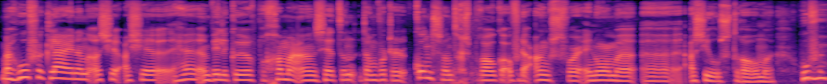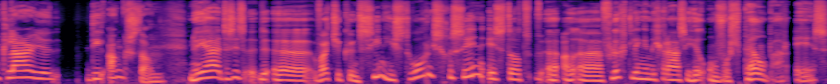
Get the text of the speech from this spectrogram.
Maar hoe verklaar je dan als je, als je een willekeurig programma aanzet, dan, dan, wordt er constant gesproken over de angst voor enorme uh, asielstromen. Hoe mhm. verklaar je die angst dan? Nou ja, dus uh, wat je kunt zien, historisch gezien, is dat uh, vluchtelingenmigratie heel onvoorspelbaar is.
